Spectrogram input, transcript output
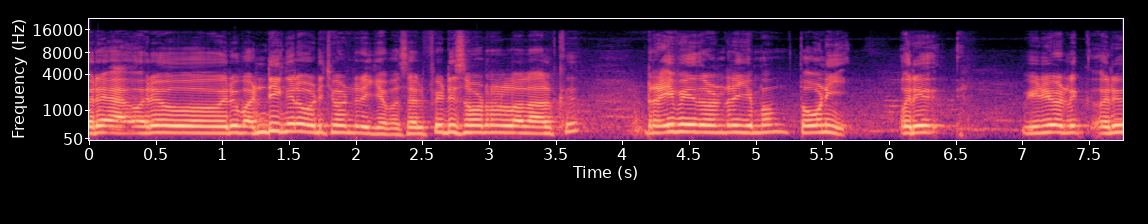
ഒരു ഒരു ഒരു വണ്ടി ഇങ്ങനെ ഓടിച്ചുകൊണ്ടിരിക്കുമ്പോൾ സെൽഫി ഡിസോർഡർ ഉള്ള ഒരാൾക്ക് ഡ്രൈവ് ചെയ്തുകൊണ്ടിരിക്കുമ്പം തോണി ഒരു വീഡിയോ എടു ഒരു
